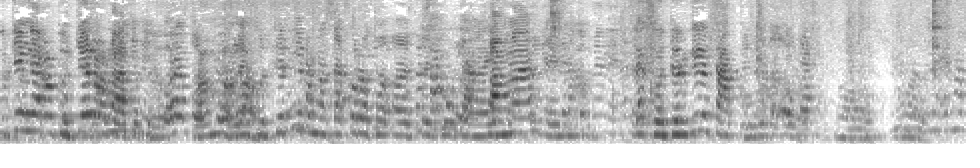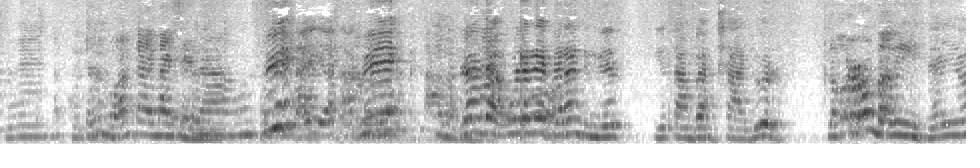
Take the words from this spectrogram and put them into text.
Puding karo kudir ora puding. to. Ora kudir iki rasane sak ora to iku enak. Lah kudir iki sagu. Kudir mbon kae mai sena. Wih. Wih. Ora ndak ulere barang ditambah sayur. Lah kok ero Mbak Wi? Ya iya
